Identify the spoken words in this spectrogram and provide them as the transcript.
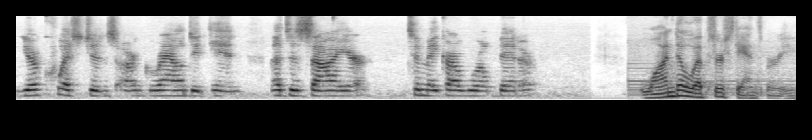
your questions are grounded in a desire to make our world better wanda webster stansbury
